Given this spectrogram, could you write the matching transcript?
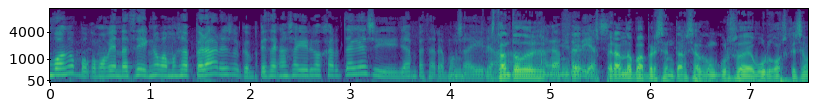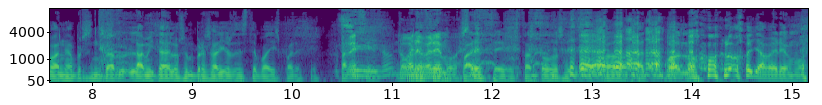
bueno, pues como bien decís, ¿no? Vamos a esperar eso, que empiecen a seguir los carteles y ya empezaremos a ir a, Están todos a las mire, ferias. esperando para presentarse al concurso de Burgos, que se van a presentar la mitad de los empresarios de este país, parece. Parece, Sí, ¿no? luego parece, ya veremos. Parece, están todos ahí. atrapados, luego, luego ya veremos.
